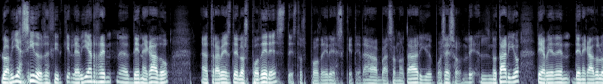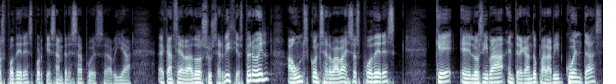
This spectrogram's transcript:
lo había sido, es decir, que le habían re- eh, denegado a través de los poderes, de estos poderes que te da, vas al notario, pues eso, el notario le había den- denegado los poderes porque esa empresa pues había eh, cancelado sus servicios, pero él aún conservaba esos poderes que eh, los iba entregando para abrir cuentas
